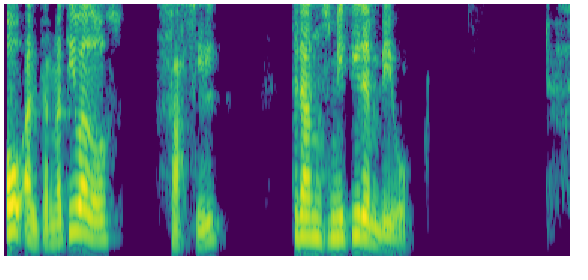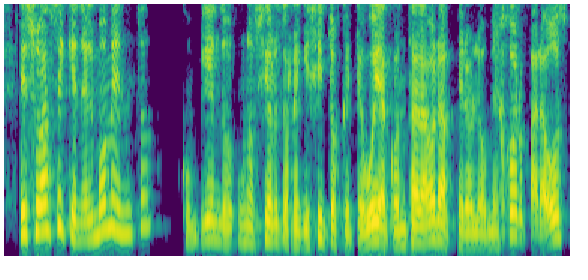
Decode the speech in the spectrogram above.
o alternativa 2, fácil, transmitir en vivo. Eso hace que en el momento, cumpliendo unos ciertos requisitos que te voy a contar ahora, pero lo mejor para vos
